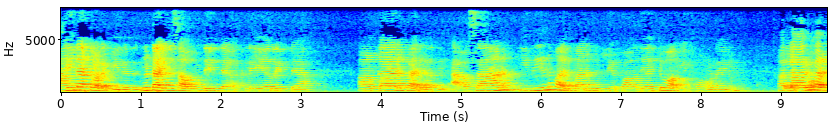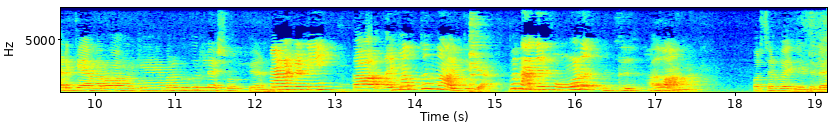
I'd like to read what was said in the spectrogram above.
അതിലാ തുടങ്ങിയത് ഇങ്ങോട്ട് അതിന് സൗണ്ട് ഇല്ല ക്ലിയർ ഇല്ല. ആൾക്കാരെ പരാതി. അവസാനം ഇതിൽ നിന്ന് വരുമാനം കിട്ടിയപ്പോ ആദ്യമായിട്ട് വാങ്ങിയ ഫോണേനും എല്ലാരും പറയണ ക്യാമറ വാങ്ങണം ക്യാമറക്ക് ഒരു ലക്ഷം ഉറുപ്പ്യുണ്ട് അയിമത്തൊന്നും ആയിട്ടില്ല ഇപ്പൊ നല്ലൊരു ഫോണ് നിക്ക്. അത് വാങ്ങണം. കുറച്ചുകൂടെ കഴിഞ്ഞിട്ടില്ലേ?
